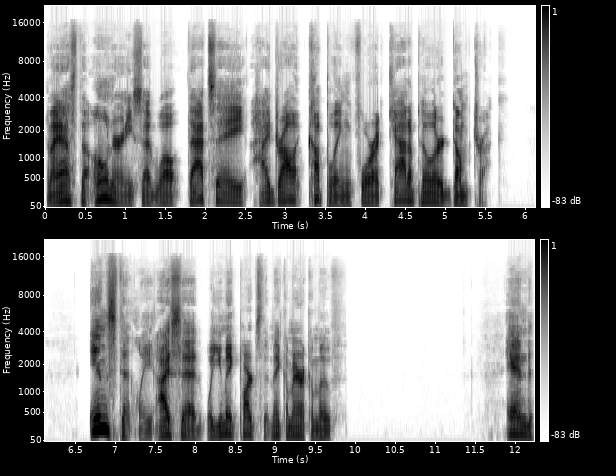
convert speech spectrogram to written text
And I asked the owner, and he said, Well, that's a hydraulic coupling for a Caterpillar dump truck. Instantly, I said, Well, you make parts that make America move. And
